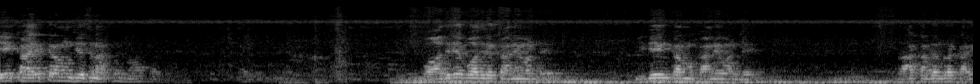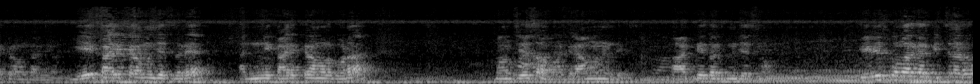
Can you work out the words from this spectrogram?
ఏ కార్యక్రమం చేసినా బాదిరే బాదిరే కానివ్వండి ఇదేం కర్మ కానివ్వండి రా కదలరా కార్యక్రమం కానివ్వండి ఏ కార్యక్రమం చేస్తారే అన్ని కార్యక్రమాలు కూడా మనం చేసాం మన గ్రామం నుండి. పార్టీ తరఫున చేసినాం. పివిఎస్ కుమార్ గారికి ఇచ్చినారు.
